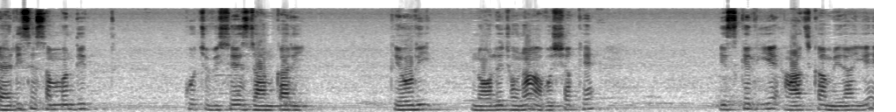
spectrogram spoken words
टैली से संबंधित कुछ विशेष जानकारी, थ्योरी, नॉलेज होना आवश्यक है। इसके लिए आज का मेरा ये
